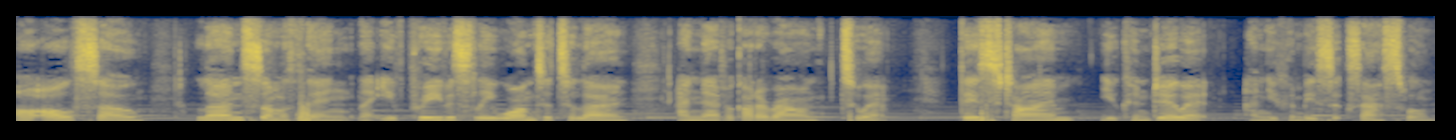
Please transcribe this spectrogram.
or also learn something that you've previously wanted to learn and never got around to it. This time you can do it and you can be successful.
